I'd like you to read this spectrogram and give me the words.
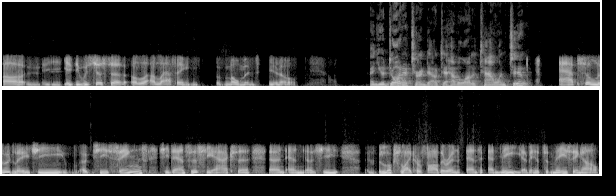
uh, it, it, was just a, a, a laughing moment, you know. And your daughter turned out to have a lot of talent too. Absolutely, she uh, she sings, she dances, she acts, uh, and and uh, she looks like her father and and and me. I mean, it's amazing how.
